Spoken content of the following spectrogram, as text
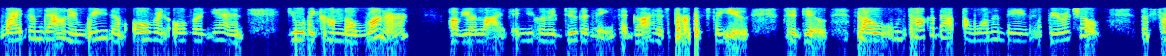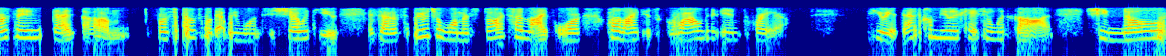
write them down and read them over and over again, you will become the runner of your life and you're going to do the things that God has purposed for you to do. So we talk about a woman being spiritual, the first thing that um first principle that we want to share with you is that a spiritual woman starts her life or her life is grounded in prayer period. That's communication with God. She knows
